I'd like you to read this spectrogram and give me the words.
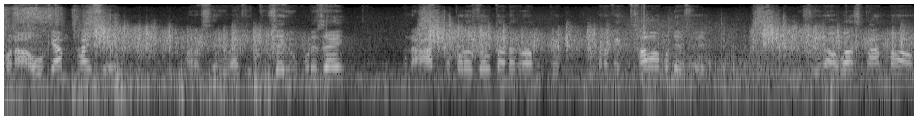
પણ આવું કેમ થાય છે? મારા શરીર આખી ગુજારી ઉપડી જાય અને હાથ પકડો જવતા નકર આમ કંઈક મને કંઈક ખાવા મળે છે. વીજળીનો અવાજ કાનમાં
